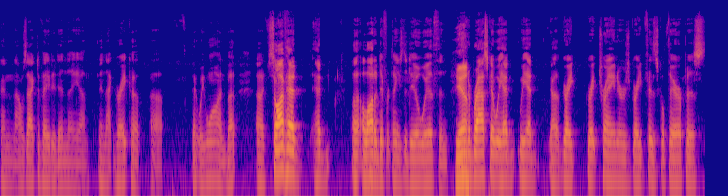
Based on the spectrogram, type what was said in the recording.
and I was activated in the uh, in that Grey Cup uh, that we won. But uh, so I've had had a, a, lot of different things to deal with, and yeah. in Nebraska we had we had uh, great great trainers, great physical therapists.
